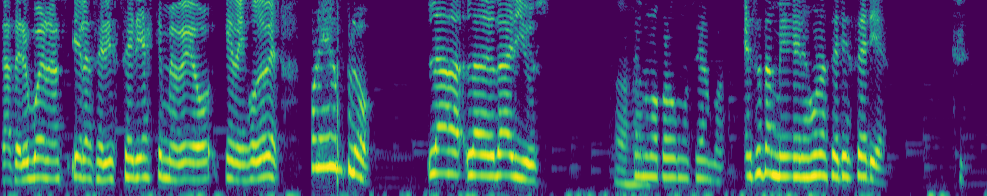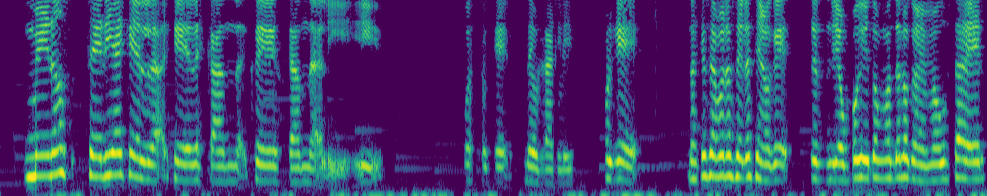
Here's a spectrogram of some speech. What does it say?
las series buenas y las series serias que me veo que dejo de ver. Por ejemplo, la, la de Darius. Ajá. No me acuerdo cómo se llama. Esa también es una serie seria. Menos seria que la que de Scandal, que Scandal y, y puesto que de Blacklist. Porque no es que sea menos seria, sino que tendría un poquito más de lo que a mí me gusta ver.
